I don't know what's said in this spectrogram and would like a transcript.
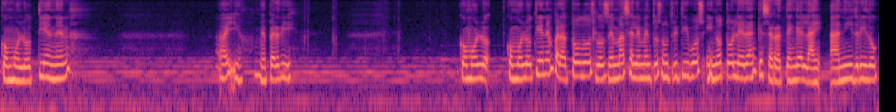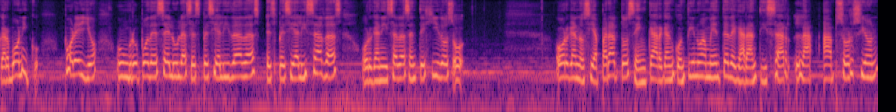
como lo tienen Ay, me perdí. Como lo como lo tienen para todos los demás elementos nutritivos y no toleran que se retenga el anhídrido carbónico. Por ello, un grupo de células especializadas, especializadas organizadas en tejidos o órganos y aparatos, se encargan continuamente de garantizar la absorción,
